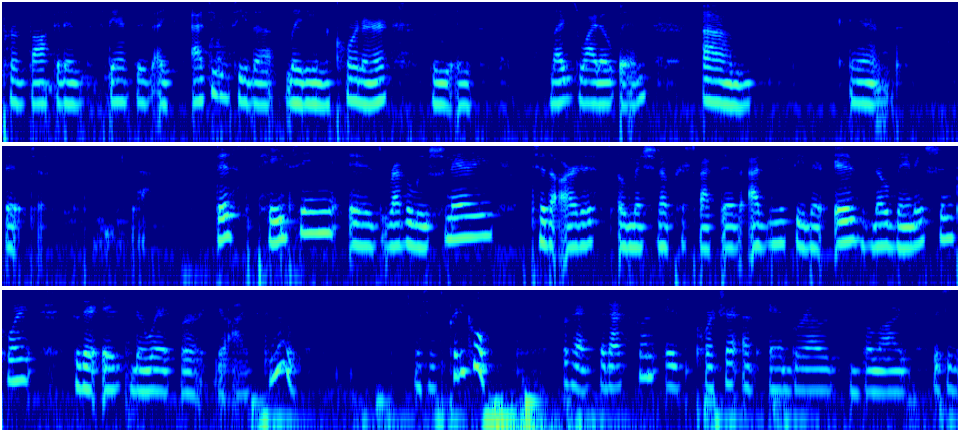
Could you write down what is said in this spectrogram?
provocative stances. As you can see, the lady in the corner who is legs wide open um, and it just, yeah. This painting is revolutionary to the artist's omission of perspective. As you can see, there is no vanishing point, so there is nowhere for your eyes to move, which is pretty cool. Okay, the next one is Portrait of Ambrose Vollard, which is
